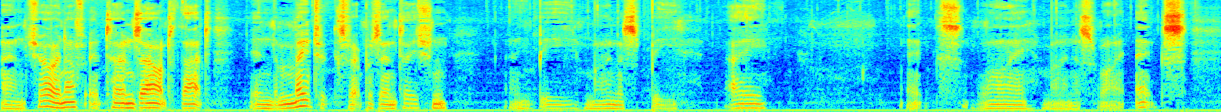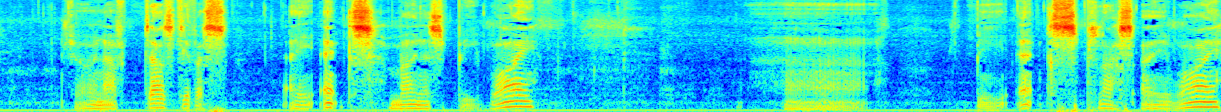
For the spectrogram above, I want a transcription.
And sure enough, it turns out that in the matrix representation AB minus BA x y minus yx sure enough does give us ax minus by uh, bx plus ay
